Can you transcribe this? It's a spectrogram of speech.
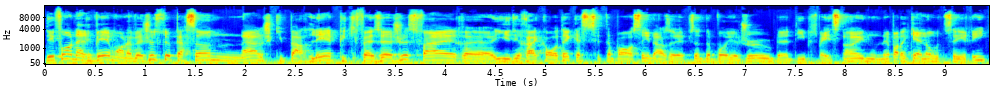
des fois on arrivait, on avait juste deux personnages qui parlaient, puis qui faisaient juste faire. ils racontaient qu'est-ce qui s'était passé dans un épisode de Voyager, de Deep Space Nine ou n'importe quelle autre série.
